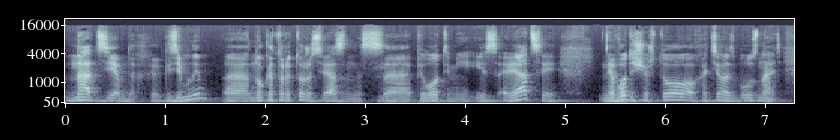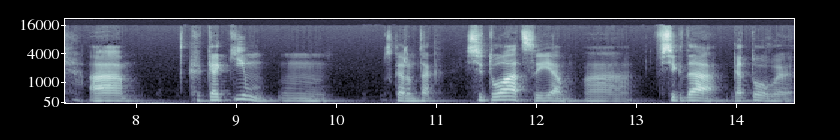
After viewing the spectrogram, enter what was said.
надземных к земным, э, но которые тоже связаны с э, пилотами и с авиацией, вот еще что хотелось бы узнать. А к каким, скажем так, ситуациям а, всегда готовы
